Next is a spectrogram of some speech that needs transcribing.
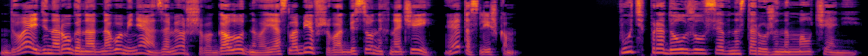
«Два единорога на одного меня, замерзшего, голодного и ослабевшего от бессонных ночей — это слишком». Путь продолжился в настороженном молчании.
